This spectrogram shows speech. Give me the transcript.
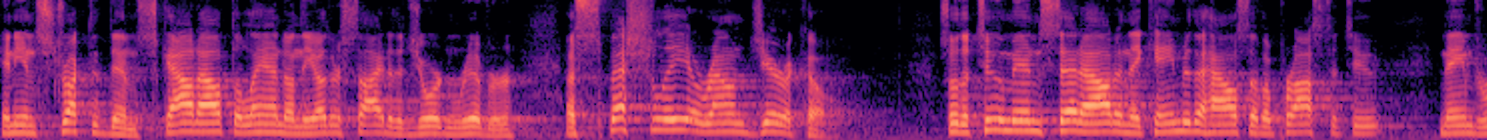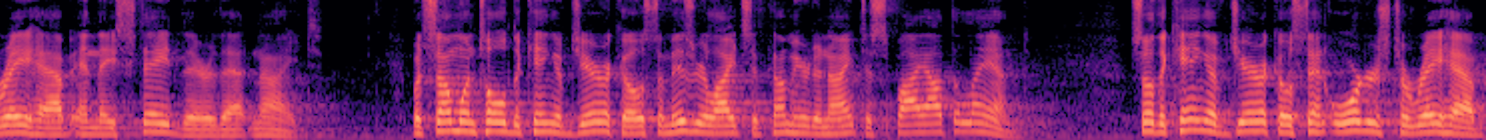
And he instructed them scout out the land on the other side of the Jordan River, especially around Jericho. So the two men set out and they came to the house of a prostitute named Rahab, and they stayed there that night. But someone told the king of Jericho, Some Israelites have come here tonight to spy out the land. So the king of Jericho sent orders to Rahab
